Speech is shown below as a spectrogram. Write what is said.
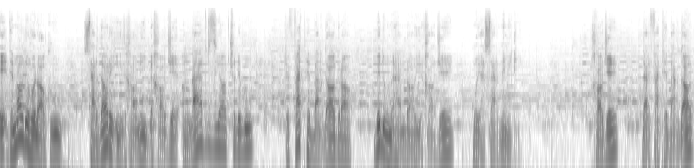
اعتماد هولاکو سردار ایلخانی به خاجه آنقدر زیاد شده بود که فتح بغداد را بدون همراهی خاجه میسر نمی‌دید. خاجه در فتح بغداد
